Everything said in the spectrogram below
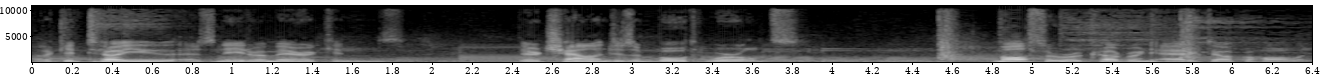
But I can tell you, as Native Americans, there are challenges in both worlds. I'm also a recovering addict alcoholic.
